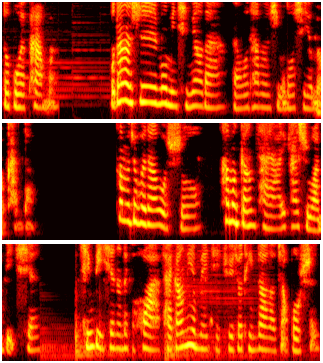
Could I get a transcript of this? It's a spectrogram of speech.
都不会怕吗？”我当然是莫名其妙的啊，反问他们什么东西有没有看到。他们就回答我说：“他们刚才啊，一开始玩笔仙，请笔仙的那个话才刚念没几句，就听到了脚步声，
